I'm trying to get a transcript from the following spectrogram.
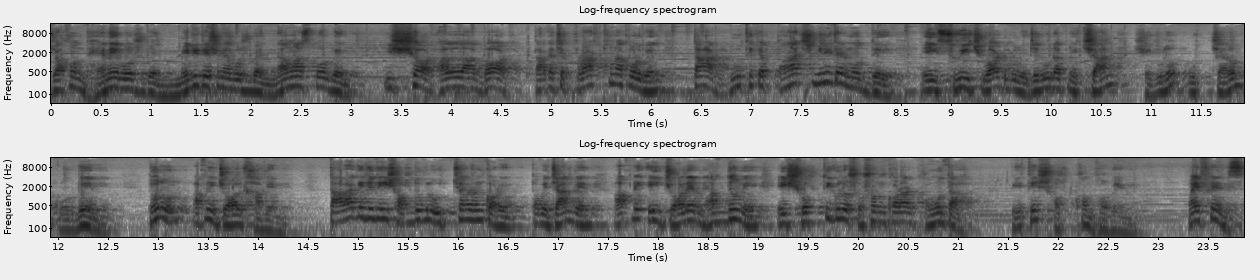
যখন ধ্যানে বসবেন মেডিটেশনে বসবেন, নামাজ পড়বেন ঈশ্বর, আল্লাহ গড, তার কাছে প্রার্থনা করবেন তার দু থেকে পাঁচ মিনিটের মধ্যে এই সুইচ ওয়ার্ডগুলো যেগুলো আপনি চান, সেগুলো উচ্চারণ করবেন। ধরুন, আপনি জল খাবেন। তার আগে যদি এই শব্দগুলো উচ্চারণ করেন, তবে জানবেন আপনি এই জলের মাধ্যমে এই শক্তিগুলো শোষণ করার ক্ষমতা পেতে সক্ষম হবেন। মাই ফ্রেন্ডস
